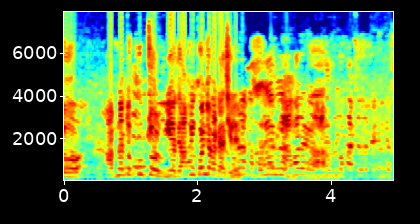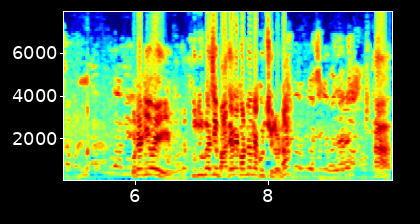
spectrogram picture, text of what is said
তো আপনার তো খুব চোর ইয়ে আপনি কোন জায়গাটা ছিলেন ওটা কি ওই খুজুর গাছে বাজারে ঘটনাটা ঘটছিল না হ্যাঁ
